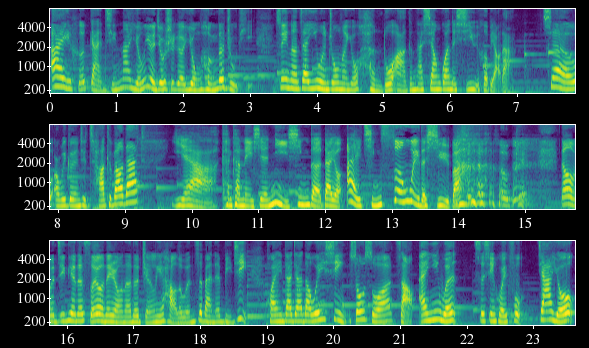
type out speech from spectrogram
爱和感情那永远就是个永恒的主题。所以呢，在英文中呢，有很多啊跟它相关的习语和表达。So, are we going to talk about that? Yeah，看看那些逆心的、带有爱情酸味的习语吧。OK，那我们今天的所有内容呢，都整理好了文字版的笔记，欢迎大家到微信搜索“早安英文”，私信回复“加油”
